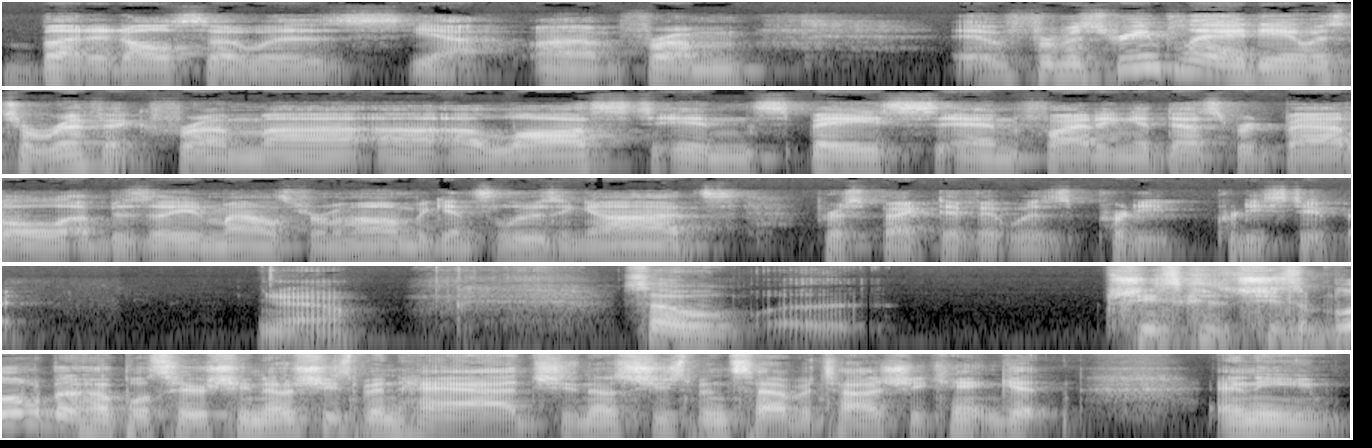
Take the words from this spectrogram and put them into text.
but it also was, yeah, uh, from from a screenplay idea, it was terrific. From uh, uh, a lost in space and fighting a desperate battle a bazillion miles from home against losing odds perspective, it was pretty pretty stupid. Know, so uh, she's she's a little bit hopeless here. She knows she's been had. She knows she's been sabotaged. She can't get any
